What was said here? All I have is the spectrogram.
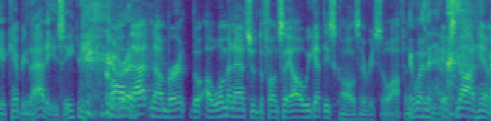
it can't be that easy. Called that number. The, a woman answered the phone. Say, "Oh, we get these calls every so often. It wasn't him. It's not him,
